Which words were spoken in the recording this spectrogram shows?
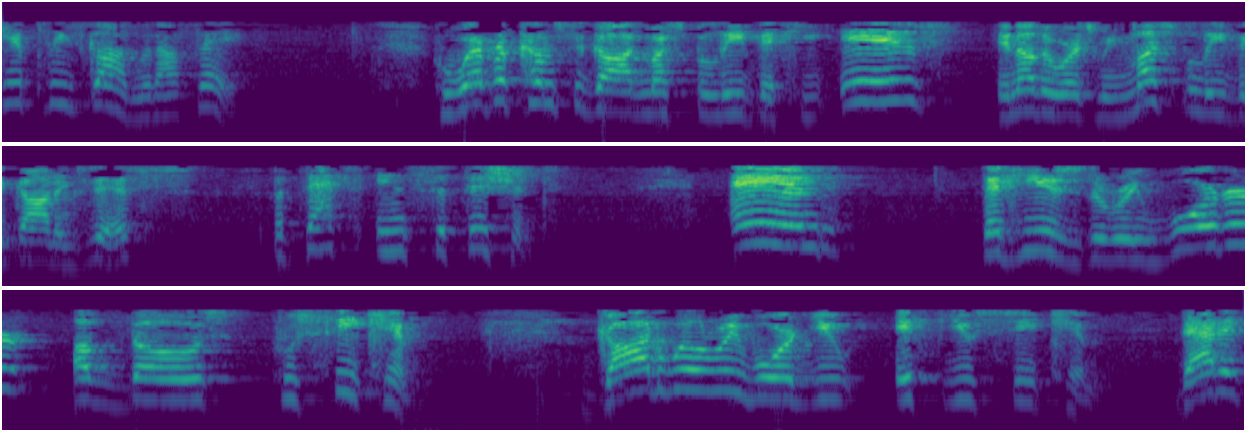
can't please God without faith. Whoever comes to God must believe that He is, in other words, we must believe that God exists, but that's insufficient. And that He is the rewarder of those who seek Him. God will reward you if you seek Him. That it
